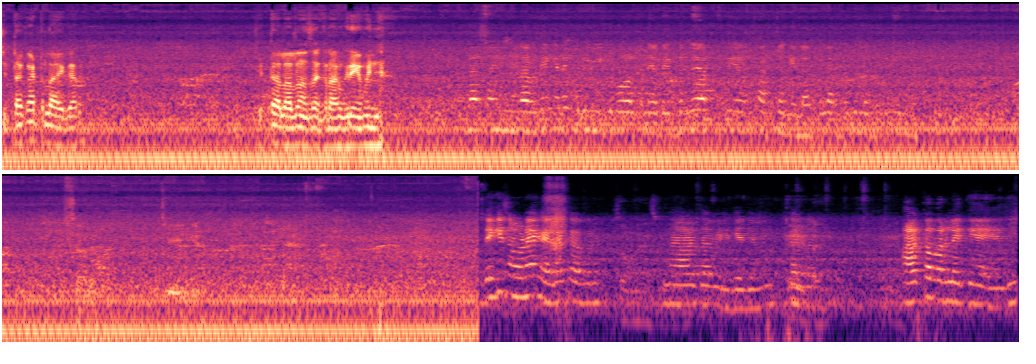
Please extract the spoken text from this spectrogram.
ਚਿੱਟਾ ਘੱਟ ਲਾਇਆ ਕਰ। ਚਿੱਟਾ ਲਾ ਲਾ ਕਰੀ ਮਈਆਂ ਨਸ਼ਾ ਹੀ ਨਹੀਂ ਲੱਗਦੀ ਕਹਿੰਦੇ ਬਰੀਕ ਬੋਲਦੇ ਨੇ ਦੇ 50 ਰੁਪਏ ਖਰਚ ਕੇ ਲੱਗ ਲੱਗ ਲੱਗਦੀ ਚਲੋ ਠੀਕ ਹੈ ਦੇਖੀ ਸੋਹਣਾ ਹੈਗਾ ਨਾ ਕਵਰ ਸੋਹਣਾ ਨਾਲ ਦਾ ਮਿਲ ਗਿਆ ਜਿਵੇਂ ਕਲਰ ਆਹ ਕਵਰ ਲੈ ਕੇ ਆਏ ਆ ਜੀ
